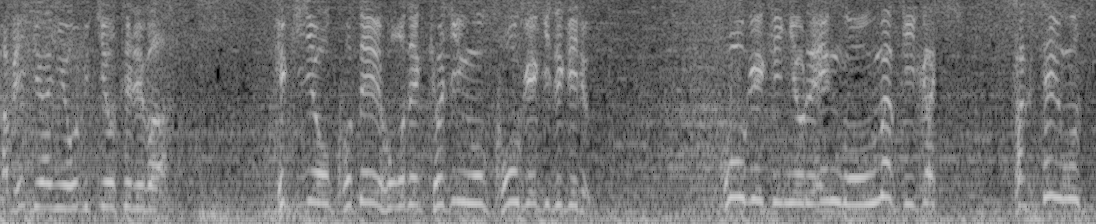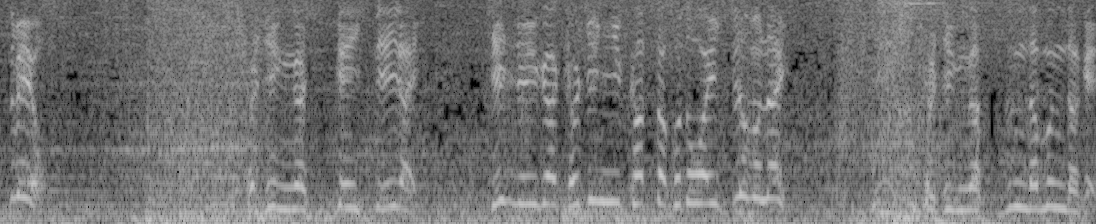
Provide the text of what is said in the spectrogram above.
壁際におびき寄せれば壁上固定砲で巨人を攻撃できる。攻撃による援護をうまく生かし作戦を進めよ。巨人が出現して以来人類が巨人に勝ったことは一度もない。巨人が進んだ分だけ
